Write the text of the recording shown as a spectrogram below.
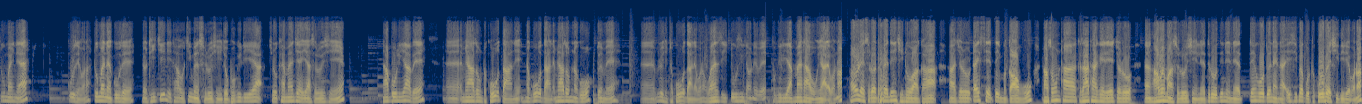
+50 2 minus 90ပေါ့နော်2 minus 90ပြီးတော့ဒီကြီးအနေထားကိုကြည့်မယ်ဆိုလို့ရှိရင်ကျွန်တော်ဘိုကီတီရဲ့ကျွန်တော်ခံမှန်းချက်အရဆိုလို့ရှိရင်နာပိုလီကပဲအဲအများဆုံးတကူအတာနဲ့နှစ်ကူအတာနဲ့အများဆုံးနှစ်ကူတွင်းမယ်အဲပြီးလို့ရှိရင်တကူအတာနဲ့ပေါ့နော် 1C 2C လောက်နဲ့ပဲဘိုကီတီကမှန်းထားပုံရတယ်ပေါ့နော် ဘာလို့လဲဆိုတော့တစ်ဖက်တင်းဂျီနိုဝါကအာကျွန်တော်တိုက်စစ်တိတ်မကောင်းဘူးနောက်ဆုံးထားကစားထားခဲ့တဲ့ကျွန်တော်အဲငါးဘက်မှာဆိုလို့ရှိရင်လေသူတို့အတင်းနေနဲ့တင်းကိုသွင်းနိုင်တာ AC ဘက်ကိုတကိုးပဲရှိသေးတယ်ပေါ့နော်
